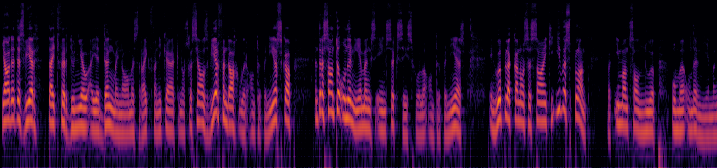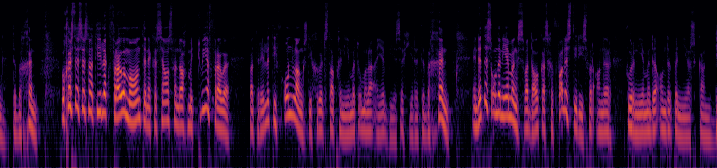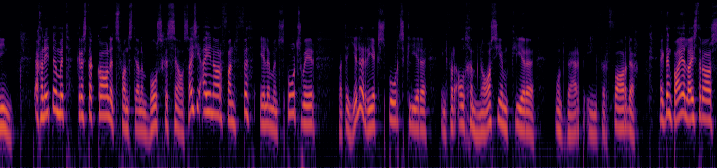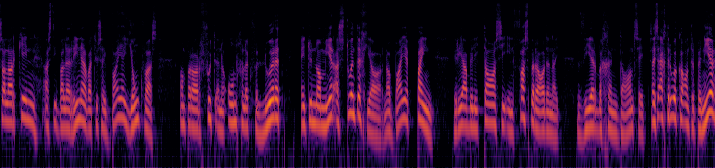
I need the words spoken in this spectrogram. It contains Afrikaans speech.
Ja, dit is weer tyd vir doen jou eie ding. My naam is Ryk van die Kerk en ons gesels weer vandag oor entrepreneurskap, interessante ondernemings en suksesvolle entrepreneurs. En hooplik kan ons 'n saadjie iewers plant wat iemand sal noop om 'n onderneming te begin. Augustus is natuurlik vroue maand en ek gesels vandag met twee vroue wat relatief onlangs die groot stap geneem het om hulle eie besighede te begin. En dit is ondernemings wat dalk as gevalle studies vir ander voornemende entrepreneurs kan dien. Ek gaan net nou met Christa Kalitz van Stellenbosch gesels. Sy is die eienaar van Fifth Element Sportswear wat 'n hele reeks sportklere en veral gimnasiumklere ontwerp en vervaardig. Ek dink baie luisteraars sal haar ken as die ballerina wat toe sy baie jonk was amper haar voet in 'n ongeluk verloor het en toe na meer as 20 jaar na baie pyn, rehabilitasie en vasberadenheid weer begin dans het. Sy's egter ook 'n entrepreneur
